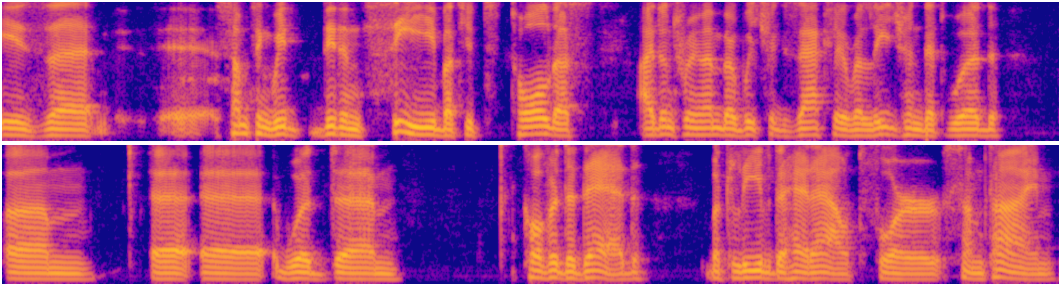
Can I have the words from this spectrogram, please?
is something we didn't see, but you told us. I don't remember which exactly religion that would. Um, would um, cover the dead, but leave the head out for some time,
